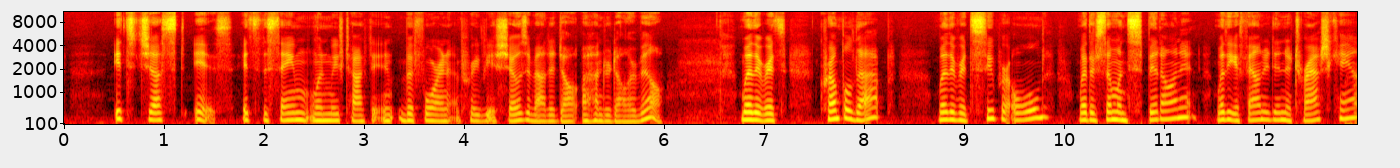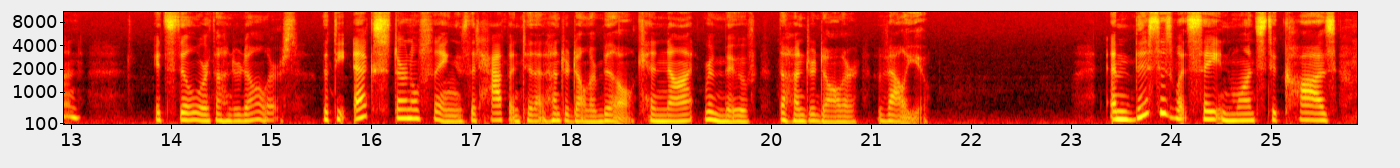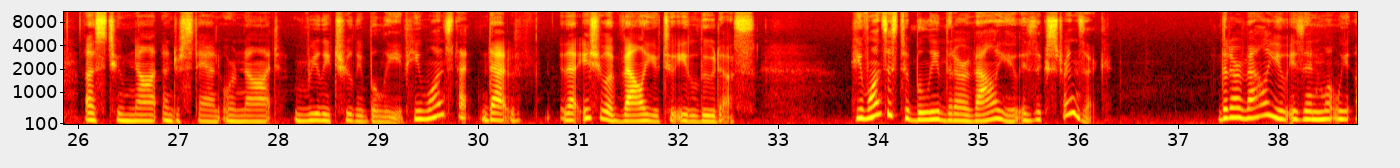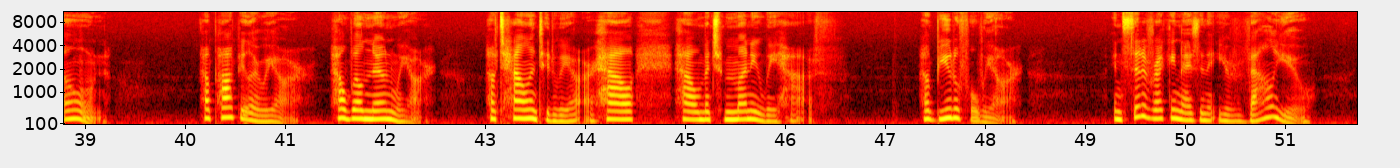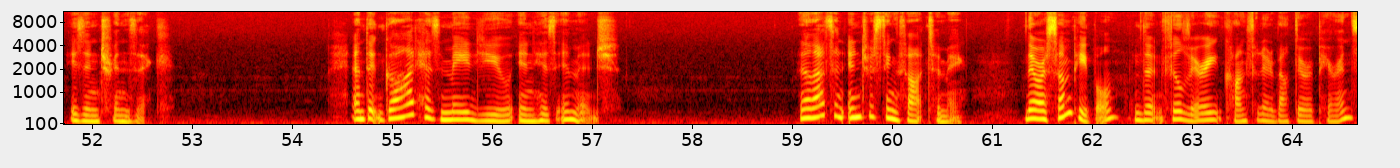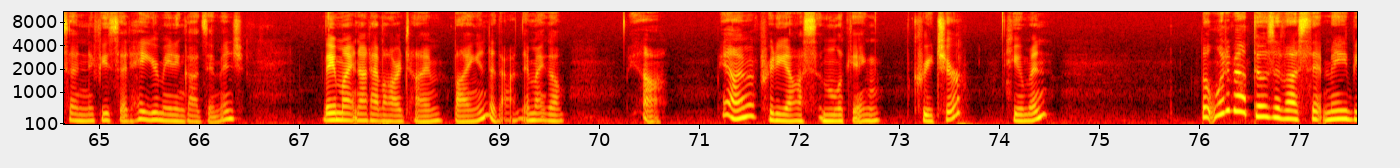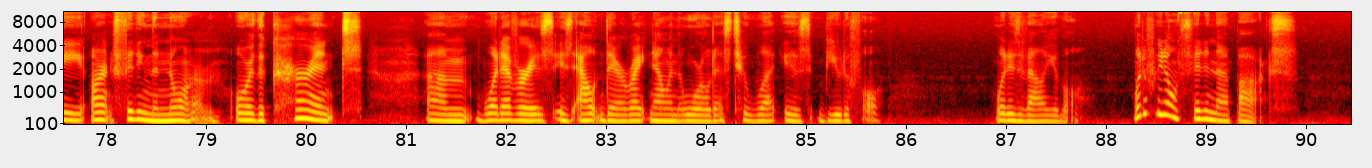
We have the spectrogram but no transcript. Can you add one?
It just is. It's the same when we've talked in, before in previous shows about a $100 bill. Whether it's crumpled up, whether it's super old, whether someone spit on it, whether you found it in a trash can, it's still worth $100. But the external things that happen to that $100 bill cannot remove the $100 value. And this is what Satan wants to cause us to not understand or not really truly believe. He wants that, that, that issue of value to elude us. He wants us to believe that our value is extrinsic, that our value is in what we own, how popular we are, how well known we are, how talented we are, how, how much money we have, how beautiful we are. Instead of recognizing that your value is intrinsic and that God has made you in his image. Now, that's an interesting thought to me. There are some people that feel very confident about their appearance, and if you said, hey, you're made in God's image, they might not have a hard time buying into that. They might go, yeah, yeah, I'm a pretty awesome looking creature, human. But what about those of us that maybe aren't fitting the norm or the current um, whatever is, is out there right now in the world as to what is beautiful, what is valuable. What if we don't fit in that box?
